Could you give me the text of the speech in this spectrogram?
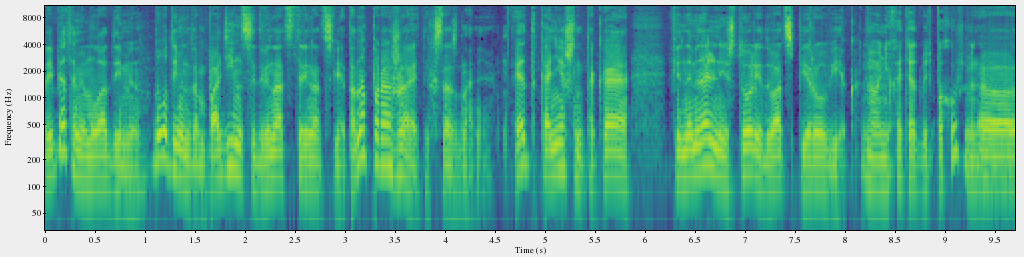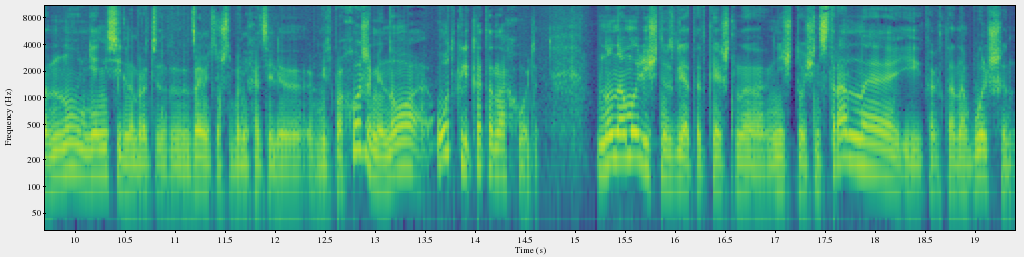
ребятами молодыми, ну вот именно там по 11, 12, 13 лет, она поражает их сознание. Это, конечно, такая феноменальная история 21 века. Но они хотят быть похожими? Э, ну, я не сильно заметил, чтобы они хотели быть похожими, но отклик это находит. Но, на мой личный взгляд, это, конечно, нечто очень странное, и как-то она больше...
